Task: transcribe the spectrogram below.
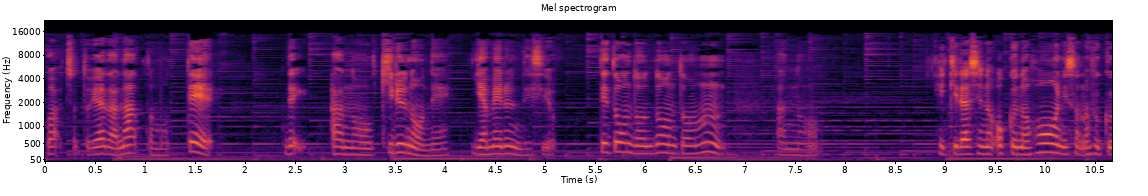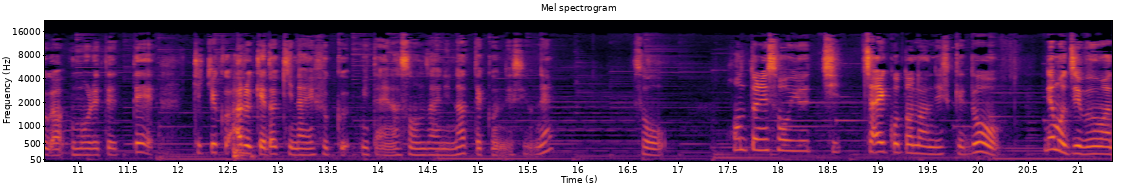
わちょっと嫌だなと思ってであの着るのをねやめるんですよ。でどんどんどんどんあの引き出しの奥の方にその服が埋もれてって結局あるけど着ない服みたいな存在になってくんですよね。そう本当にそういうちっちゃいことなんですけどでも自分は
